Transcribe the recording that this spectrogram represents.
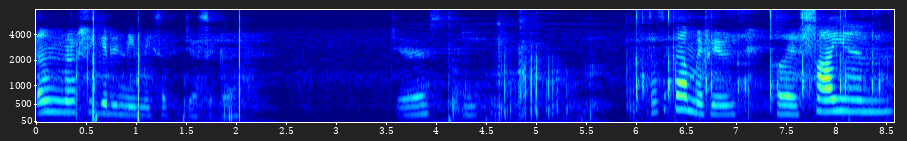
I'm actually gonna name myself Jessica. Jessica. Jessica, my favorite color is cyan.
